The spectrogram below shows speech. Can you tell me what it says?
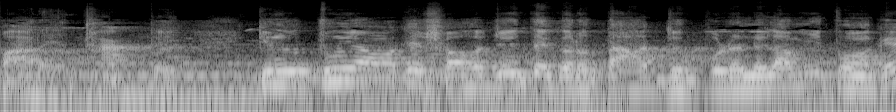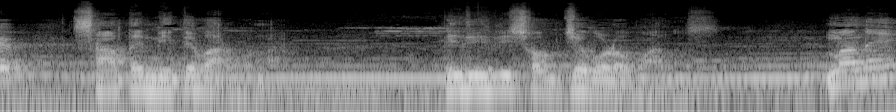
পারে, থাকবে। কিন্তু তুমি আমাকে সহযোগিতা করো, তাহাজ্জুদ পড়ে নিলে আমি তোমাকে সাথে নিতে পারব না। পৃথিবীর সবচেয়ে বড় মানুষ। মানে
